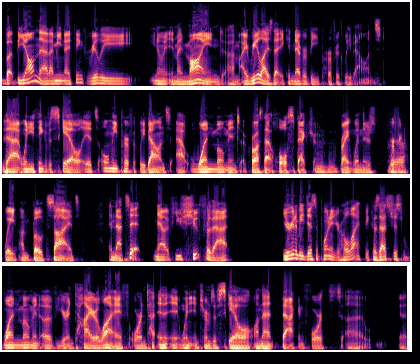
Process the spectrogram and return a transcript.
But beyond that, I mean, I think really, you know, in my mind, um, I realize that it can never be perfectly balanced that when you think of a scale, it's only perfectly balanced at one moment across that whole spectrum, mm-hmm. right? When there's perfect yeah. weight on both sides, and that's it. Now, if you shoot for that, you're going to be disappointed your whole life because that's just one moment of your entire life, or in, in, in, in terms of scale on that back and forth uh, uh,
